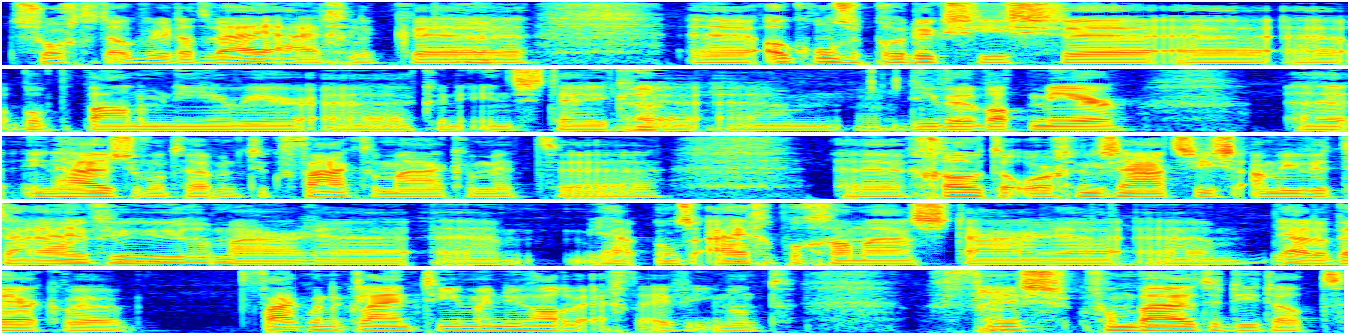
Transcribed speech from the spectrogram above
zorgt het ook weer dat wij eigenlijk Ja. ook onze producties op een bepaalde manier weer kunnen insteken, Ja. um, Ja. die we wat meer uh, in huis doen. Want we hebben natuurlijk vaak te maken met uh, uh, grote organisaties aan wie we terrein verhuren. Maar uh, um, ja, onze eigen programma's, daar, uh, um, ja, daar werken we vaak met een klein team. En nu hadden we echt even iemand fris van buiten die dat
